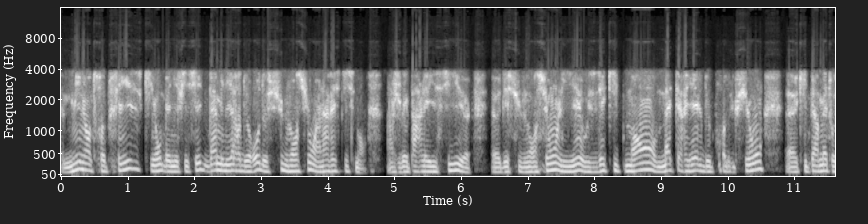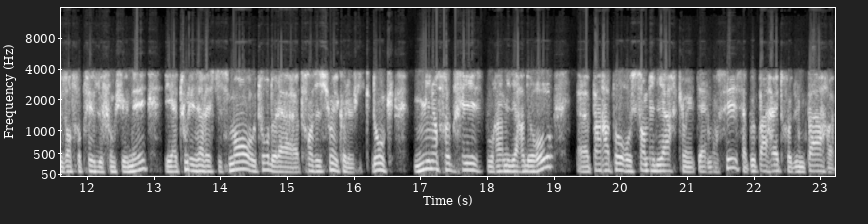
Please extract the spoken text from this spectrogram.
1000 entreprises qui ont bénéficié d'un milliard d'euros de subventions à l'investissement. Hein, je vais parler ici euh, des subventions liées aux équipements, au matériel de production qui permettent aux entreprises de fonctionner et à tous les investissements autour de la transition écologique. Donc 1000 entreprises pour un milliard d'euros par rapport aux 100 milliards qui ont été annoncés, ça peut paraître d'une part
